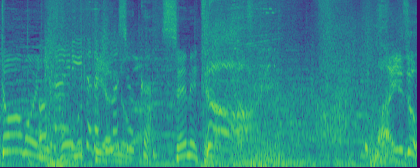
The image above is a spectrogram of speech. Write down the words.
さあ人思いに葬ってやるのがせめての。ないぞ。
